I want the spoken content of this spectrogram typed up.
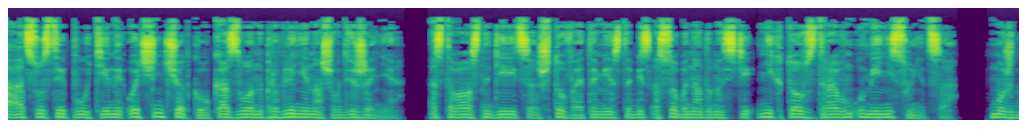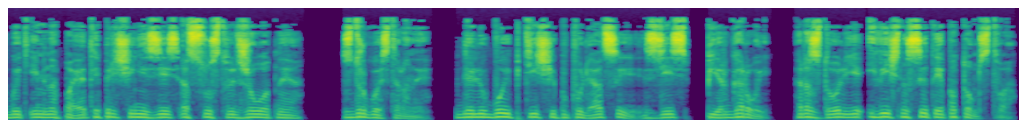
а отсутствие паутины очень четко указывало направление нашего движения. Оставалось надеяться, что в это место без особой надобности никто в здравом уме не сунется. Может быть, именно по этой причине здесь отсутствуют животные. С другой стороны, для любой птичьей популяции здесь пир горой, раздолье и вечно сытое потомство.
